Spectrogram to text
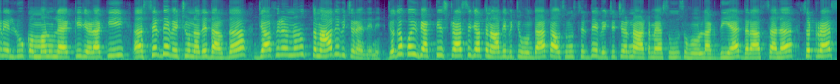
ਘਰੇਲੂ ਕੰਮਾਂ ਨੂੰ ਲੈ ਕੇ ਜਿਹੜਾ ਕਿ ਅ, ਸਿਰ ਦੇ ਵਿੱਚ ਉਹਨਾਂ ਦੇ ਦਰਦ ਜਾਂ ਫਿਰ ਉਹਨਾਂ ਨੂੰ ਤਣਾਅ ਦੇ ਵਿੱਚ ਰਹਿੰਦੇ ਨੇ। ਜਦੋਂ ਕੋਈ ਵਿਅਕਤੀ ਸਟ੍ਰੈਸ ਜਾਂ ਤਣਾਅ ਦੇ ਵਿੱਚ ਹੁੰਦਾ ਹੈ ਤਾਂ ਉਸ ਨੂੰ ਸਿਰ ਦੇ ਵਿੱਚ ਝਰਨਾਟ ਮਹਿਸੂਸ ਹੋਣ ਲੱਗਦੀ ਹੈ। ਦਰਅਸਲ ਸਟ੍ਰੈਸ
